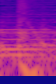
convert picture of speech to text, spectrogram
you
